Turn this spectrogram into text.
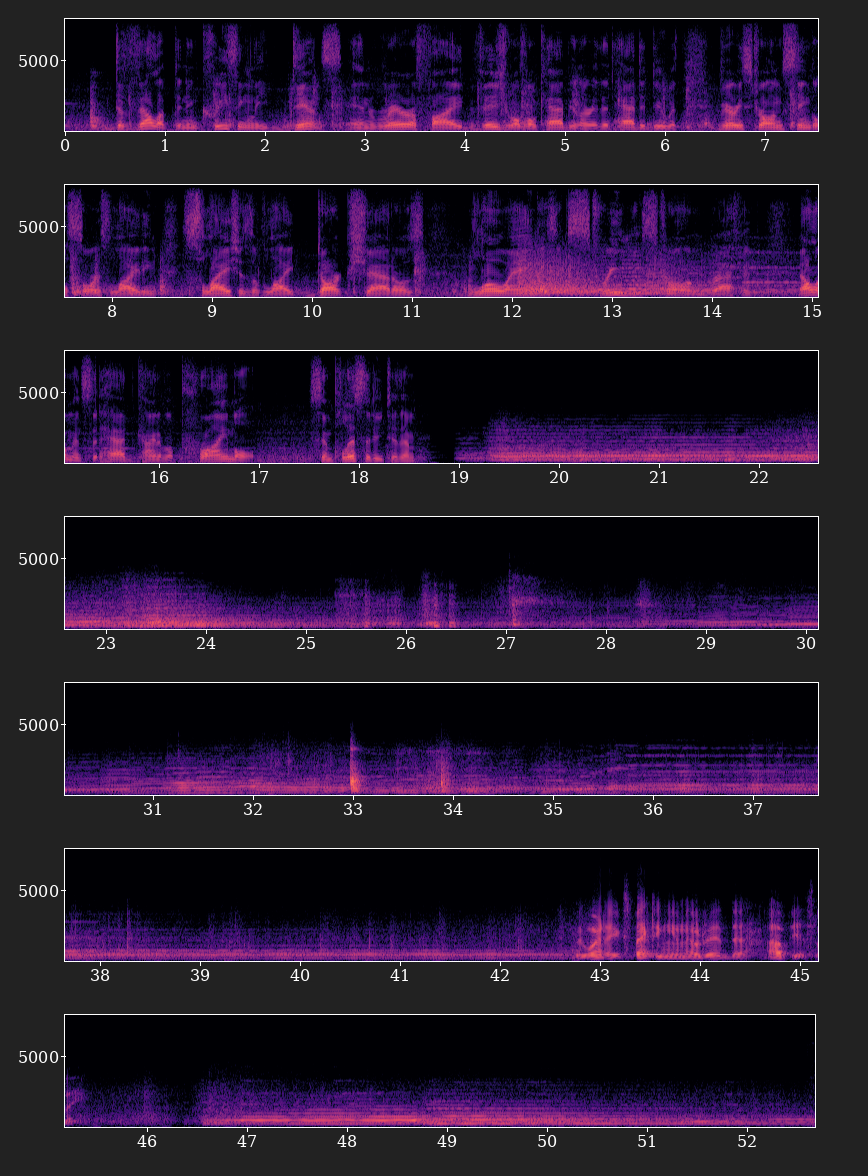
developed an increasingly dense and rarefied visual vocabulary that had to do with very strong single source lighting, slashes of light, dark shadows, low angles, extremely strong graphic elements that had kind of a primal simplicity to them. Weren't expecting you, Mildred, uh, obviously.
